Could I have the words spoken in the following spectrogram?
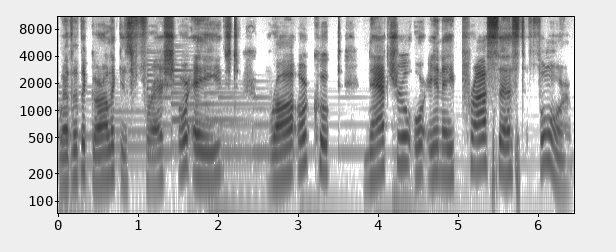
whether the garlic is fresh or aged, raw or cooked, natural or in a processed form,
